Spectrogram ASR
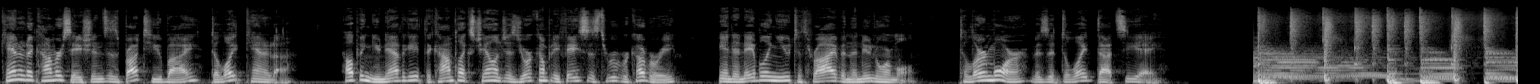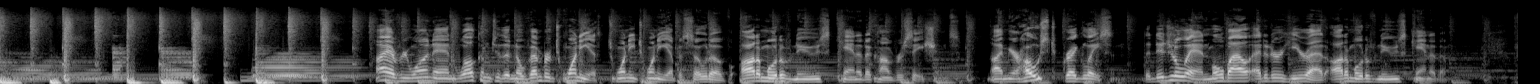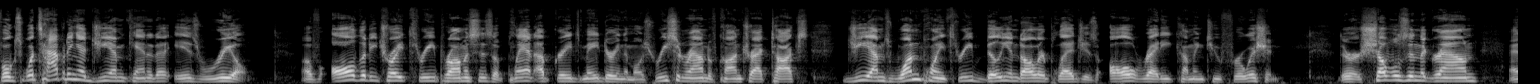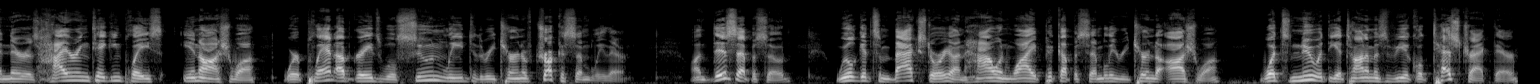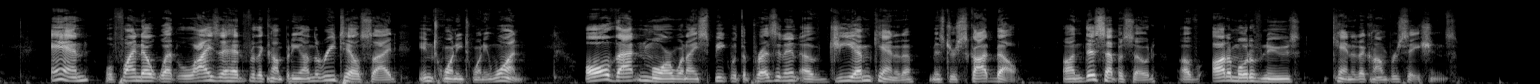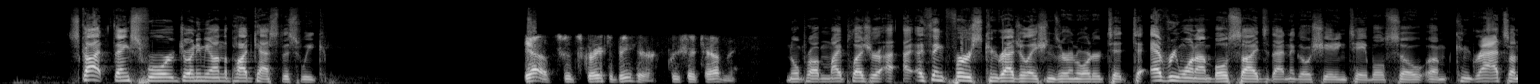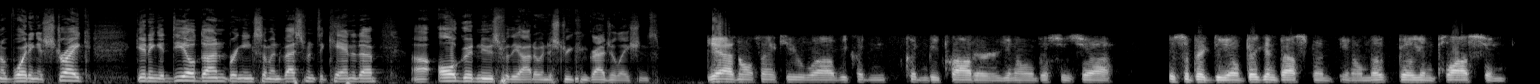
Canada Conversations is brought to you by Deloitte Canada, helping you navigate the complex challenges your company faces through recovery and enabling you to thrive in the new normal. To learn more, visit Deloitte.ca. Hi, everyone, and welcome to the November 20th, 2020 episode of Automotive News Canada Conversations. I'm your host, Greg Layson, the digital and mobile editor here at Automotive News Canada. Folks, what's happening at GM Canada is real. Of all the Detroit 3 promises of plant upgrades made during the most recent round of contract talks, GM's $1.3 billion pledge is already coming to fruition. There are shovels in the ground, and there is hiring taking place in Oshawa where plant upgrades will soon lead to the return of truck assembly there. On this episode, we'll get some backstory on how and why pickup assembly returned to Oshawa, what's new at the autonomous vehicle test track there, and we'll find out what lies ahead for the company on the retail side in 2021. All that and more when I speak with the president of GM Canada, Mr. Scott Bell, on this episode of Automotive News Canada Conversations. Scott, thanks for joining me on the podcast this week. Yeah, it's, it's great to be here. Appreciate you having me. No problem. My pleasure. I, I, think first, congratulations are in order to, to everyone on both sides of that negotiating table. So, um, congrats on avoiding a strike, getting a deal done, bringing some investment to Canada. Uh, all good news for the auto industry. Congratulations. Yeah, no, thank you. Uh, we couldn't couldn't be prouder. You know, this is uh, this is a big deal, big investment. You know, billion plus, and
